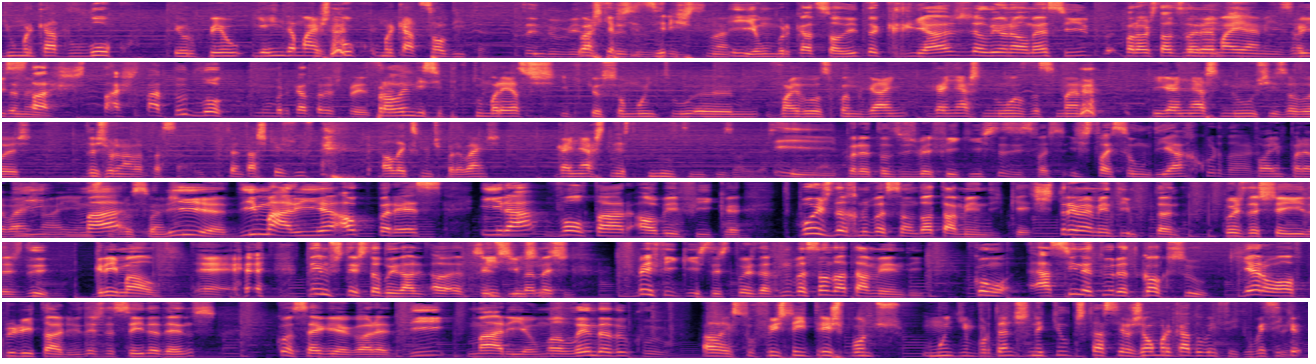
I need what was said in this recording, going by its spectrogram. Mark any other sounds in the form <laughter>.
e um mercado louco europeu e ainda mais louco o mercado saudita. Sem dúvida. Eu acho que é preciso dizer isto, não é? E é um mercado saudita que reage a Lionel Messi para os Estados Para Unidos. Miami, Por isso está, exatamente. está, está tudo louco no mercado de transferências. Para além disso, e porque tu mereces e porque eu sou muito hum, vaidoso quando ganho, ganhaste no 11 da semana <laughs> e ganhaste no 1x ou 2 da jornada passada. E portanto acho que é justo. <laughs> Alex, muitos parabéns. Ganhaste neste penúltimo episódio desta E temporada. para todos os benfiquistas, isso vai, isto vai ser um dia a recordar. Falem parabéns, não é? Em Di. Maria, Di Maria, ao que parece, irá voltar ao Benfica depois da renovação de Otamendi, que é extremamente importante, depois das saídas de Grimaldo. É, <laughs> temos de ter estabilidade ah, defensiva, sim, sim, mas sim. os benfiquistas, depois da renovação de Otamendi, com a assinatura de Coxu, que era o alvo prioritário desde a saída de Enzo, conseguem agora Di Maria, uma lenda do clube. Alex, tu referiste aí três pontos muito importantes naquilo que está a ser já o mercado do Benfica. O Benfica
